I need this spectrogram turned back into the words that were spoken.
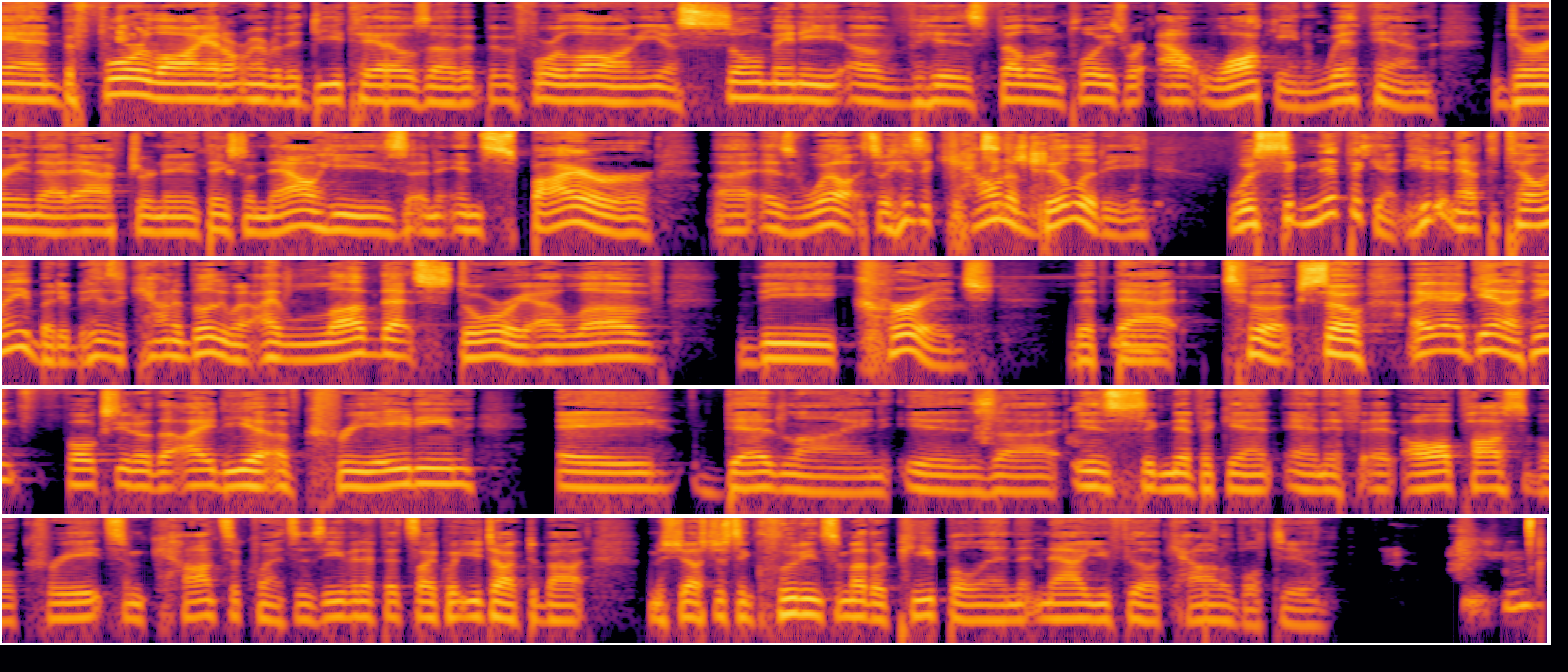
And before long, I don't remember the details of it, but before long, you know, so many of his fellow employees were out walking with him during that afternoon thing. So now he's an inspirer uh, as well. So his accountability was significant. He didn't have to tell anybody, but his accountability went. I love that story. I love the courage that that took. So I, again, I think folks, you know, the idea of creating a deadline is uh, is significant, and if at all possible, create some consequences, even if it's like what you talked about, Michelle, just including some other people and that now you feel accountable to. Mm-hmm.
